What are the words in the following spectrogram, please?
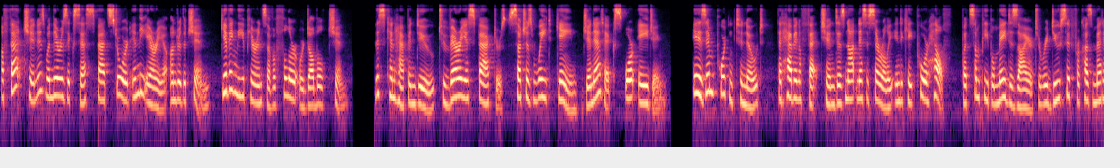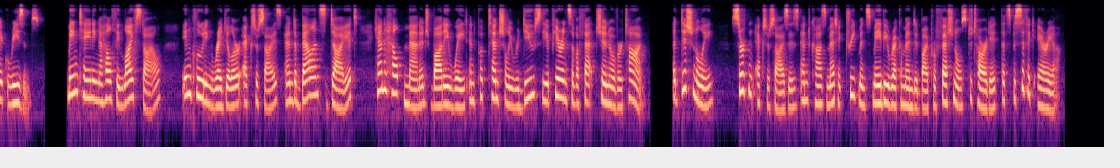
A fat chin is when there is excess fat stored in the area under the chin, giving the appearance of a fuller or double chin. This can happen due to various factors such as weight gain, genetics, or ageing. It is important to note that having a fat chin does not necessarily indicate poor health, but some people may desire to reduce it for cosmetic reasons. Maintaining a healthy lifestyle, including regular exercise and a balanced diet, can help manage body weight and potentially reduce the appearance of a fat chin over time. Additionally, certain exercises and cosmetic treatments may be recommended by professionals to target that specific area.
